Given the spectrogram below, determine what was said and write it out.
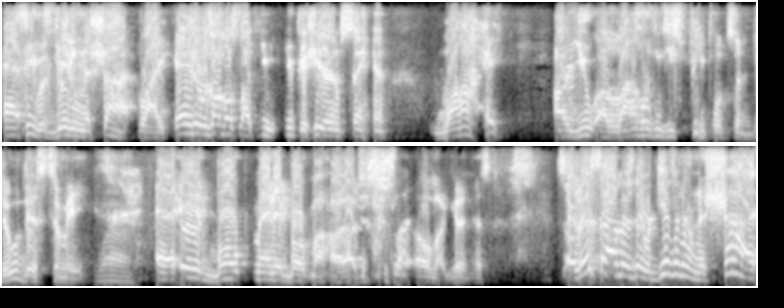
as he was getting the shot, like, and it was almost like you you could hear him saying, "Why are you allowing these people to do this to me?" Wow. And it broke, man, it broke my heart. I was just was like, "Oh my goodness." So this time, as they were giving him the shot,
